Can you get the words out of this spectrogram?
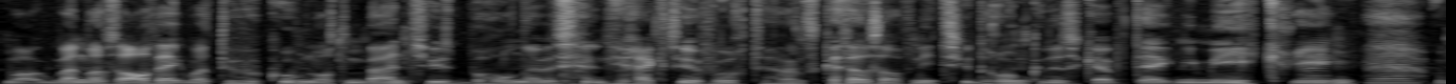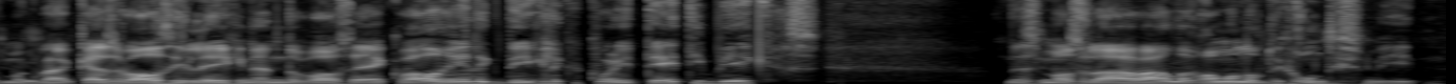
Maar ik ben daar zelf eigenlijk maar toegekomen als een band juist begon en we zijn direct weer voor te gaan. Dus ik heb daar zelf niets gedronken, dus ik heb het eigenlijk niet meegekregen. Ja. Maar ik, ben, ik heb ze wel zien liggen en er was eigenlijk wel redelijk degelijke kwaliteit, die bekers. Dus, maar ze lagen wel er allemaal op de grond gesmeten.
